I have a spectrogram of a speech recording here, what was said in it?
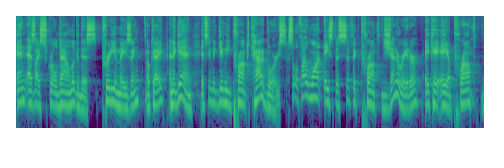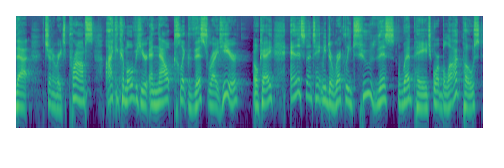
And as I scroll down, look at this, pretty amazing okay? And again, it's gonna give me prompt categories. So if I want a specific prompt generator, AKA a prompt that generates prompts, I can come over here and now click this right here okay? And it's going to take me directly to this web page or blog post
